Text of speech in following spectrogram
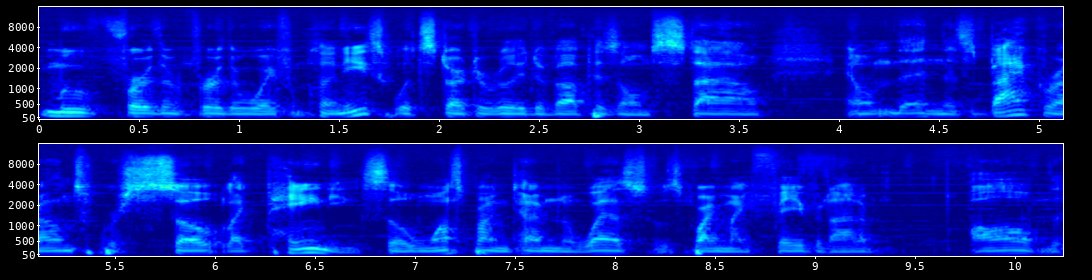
move further and further away from Clint Eastwood, started to really develop his own style. And then his backgrounds were so like painting. So Once Upon a Time in the West was probably my favorite out of all the,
